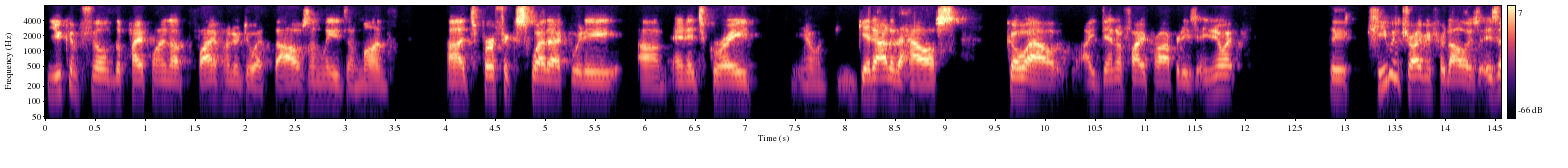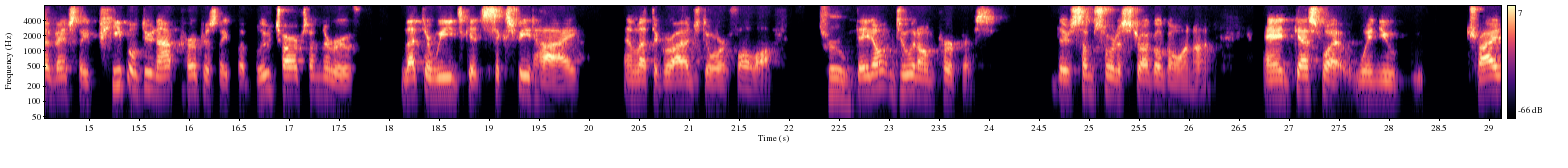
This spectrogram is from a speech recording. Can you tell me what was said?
you can fill the pipeline up 500 to 1,000 leads a month. Uh, it's perfect sweat equity, um, and it's great. You know, get out of the house, go out, identify properties, and you know what? The key with driving for dollars is eventually people do not purposely put blue tarps on the roof, let their weeds get six feet high, and let the garage door fall off. True. They don't do it on purpose. There's some sort of struggle going on. And guess what? When you try,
